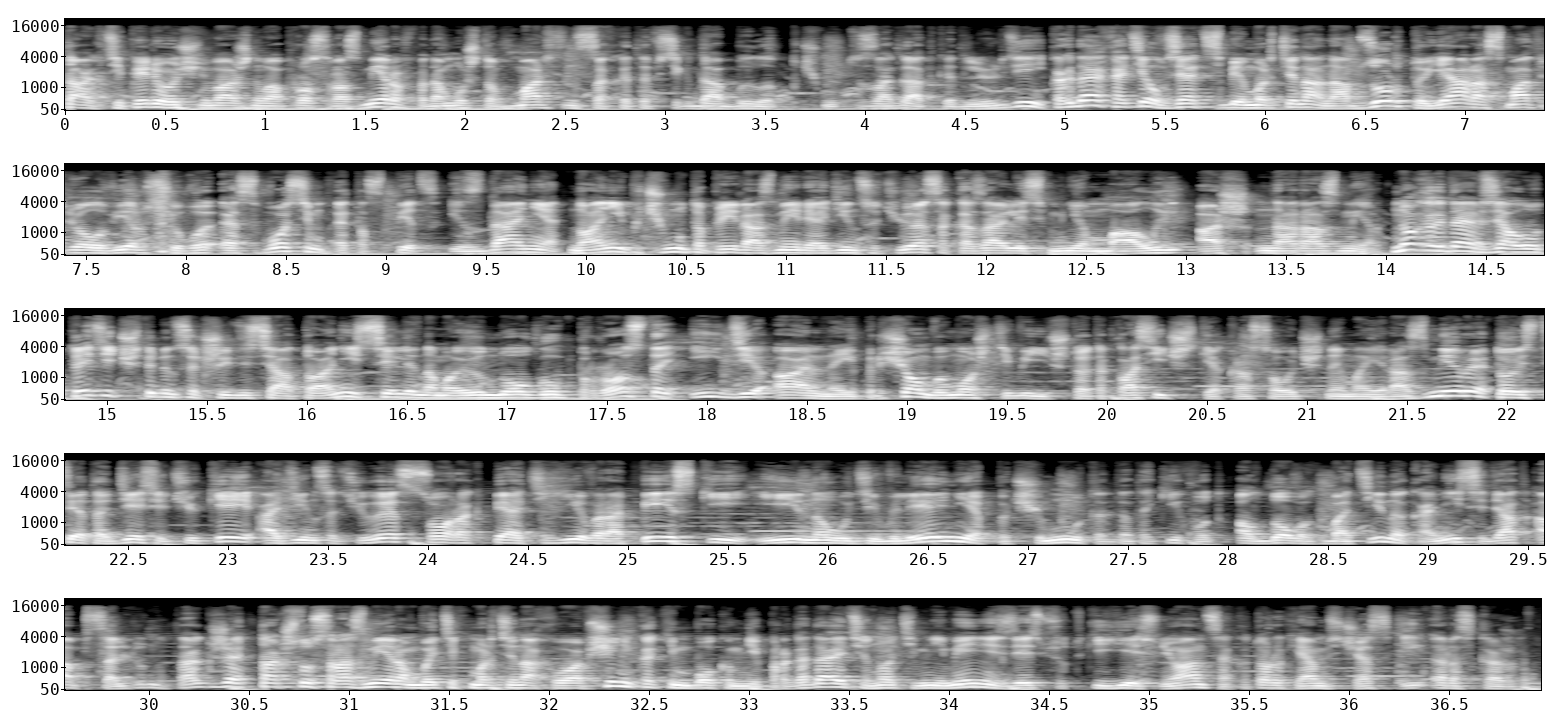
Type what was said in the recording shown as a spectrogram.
Так, теперь очень важный вопрос размеров, потому что в Мартинсах это всегда было почему-то загадкой для людей. Когда я хотел взять себе Мартина на обзор, то я рассматривал версию VS8, это специздание описание, но они почему-то при размере 11 US оказались мне малы аж на размер. Но когда я взял вот эти 1460, то они сели на мою ногу просто идеально. И причем вы можете видеть, что это классические кроссовочные мои размеры, то есть это 10 UK, 11 US, 45 европейский и на удивление почему-то для таких вот алдовых ботинок они сидят абсолютно так же. Так что с размером в этих мартинах вы вообще никаким боком не прогадаете, но тем не менее здесь все-таки есть нюансы, о которых я вам сейчас и расскажу.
